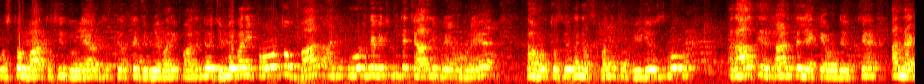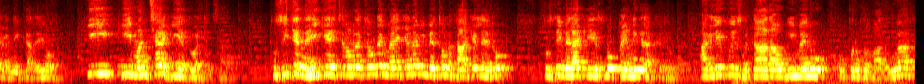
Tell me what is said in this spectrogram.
ਉਸ ਤੋਂ ਬਾਅਦ ਤੁਸੀਂ ਗੁੰਡਿਆਂ ਦੇ ਉੱਤੇ- ਜ਼ਿੰਮੇਵਾਰੀ ਪਾ ਦਿੰਦੇ ਹੋ। ਜ਼ਿੰਮੇਵਾਰੀ ਪਾਉਣ ਤੋਂ ਬਾਅਦ ਅੱਜ ਕੋਰਟ ਦੇ ਵਿੱਚ ਵੀ ਤੇ ਚਾਰਜ ਫਰੇਮ ਹੋਣੇ ਆ। ਤਾਂ ਹੁਣ ਤੁਸੀਂ ਉਹਨਾਂ ਨਾਲ ਸੰਬੰਧਿਤ ਵੀਡੀਓਜ਼ ਨੂੰ ਅਦਾਲਤੀ ਰਿਕਾਰਡ ਤੇ ਲੈ ਕੇ ਆਉਣ ਦੇ ਵਿੱਚ ਆਨਾਕਾਨੀ ਕਰ ਰਹੇ ਹੋ। ਕੀ ਕੀ ਮਨਸ਼ਾ ਕੀ ਹੈ ਤੁਹਾਡੀ ਸਾਰੀ? ਤੁਸੀਂ ਜੇ ਨਹੀਂ ਕੇਸ ਚਲਾਉਣਾ ਚਾਹੁੰਦੇ, ਮੈਂ ਕਹਿੰਦਾ ਵੀ ਮੇਥੋਂ ਲਿਖਾ ਕੇ ਲੈ ਲਓ। ਤੁਸੀਂ ਮੇਰਾ ਕੇਸ ਨੂੰ ਪੈਂਡਿੰਗ ਰੱਖ ਦਿਓ। ਅਗਲੀ ਕੋਈ ਸਰਕਾਰ ਆਊਗੀ, ਮੈਂ ਇਹਨੂੰ ਓਪਨ ਕਰਵਾ ਦੂੰਗਾ।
